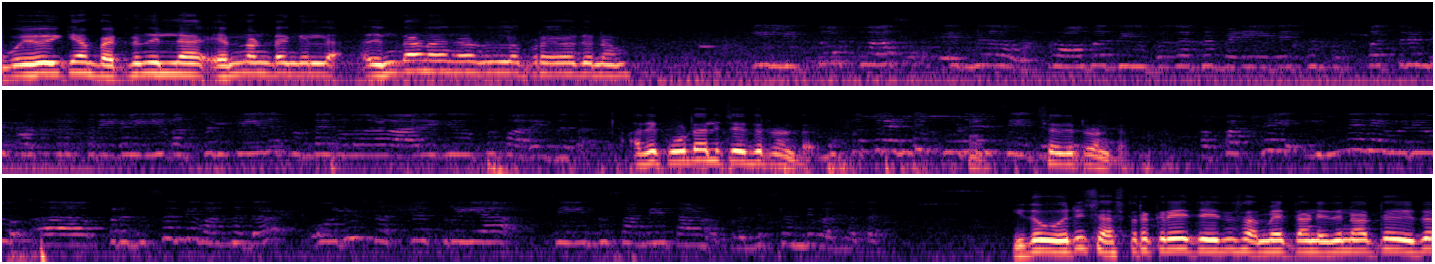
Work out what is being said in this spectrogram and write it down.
ഉപയോഗിക്കാൻ പറ്റുന്നില്ല എന്നുണ്ടെങ്കിൽ എന്താണ് അതിനുള്ള പ്രയോജനം? അത് കൂടുതൽ ചെയ്തിട്ടുണ്ട്. ചെയ്തിട്ടുണ്ട്. പക്ഷേ ഇന്നലെ ഒരു പ്രതിസന്ധി വന്നത് ഒരു ശസ്ത്രക്രിയ ചെയ്യുന്ന സമയത്താണ് പ്രതിസന്ധി വന്നത്? ഇത് ഒരു ശസ്ത്രക്രിയ ചെയ്യുന്ന സമയത്താണ് ഇതിനകത്ത് ഇത്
